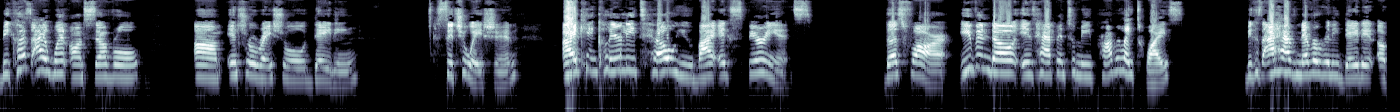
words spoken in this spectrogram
because I went on several um, interracial dating situation, I can clearly tell you by experience thus far, even though it's happened to me probably like twice, because I have never really dated a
